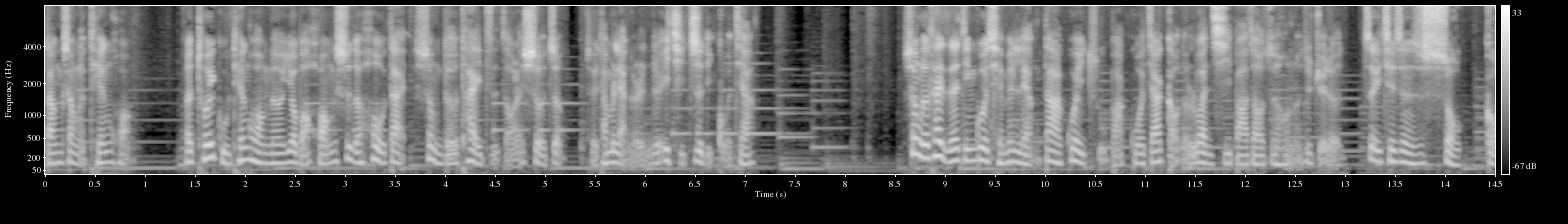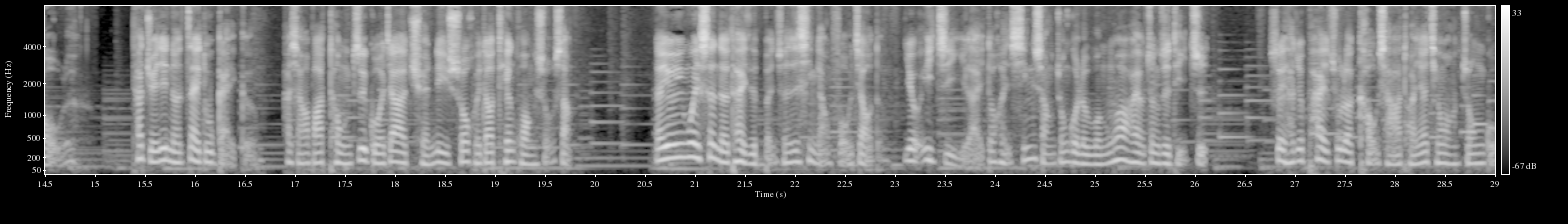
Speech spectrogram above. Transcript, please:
当上了天皇，而推古天皇呢，又把皇室的后代圣德太子找来摄政，所以他们两个人就一起治理国家。圣德太子在经过前面两大贵族把国家搞得乱七八糟之后呢，就觉得这一切真的是受够了。他决定呢再度改革，他想要把统治国家的权力收回到天皇手上。那又因为圣德太子本身是信仰佛教的，又一直以来都很欣赏中国的文化还有政治体制，所以他就派出了考察团要前往中国。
